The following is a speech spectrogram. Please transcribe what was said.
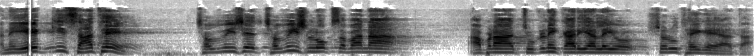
અને એકી સાથે છવ્વીસે છવ્વીસ લોકસભાના આપણા ચૂંટણી કાર્યાલયો શરૂ થઈ ગયા હતા.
